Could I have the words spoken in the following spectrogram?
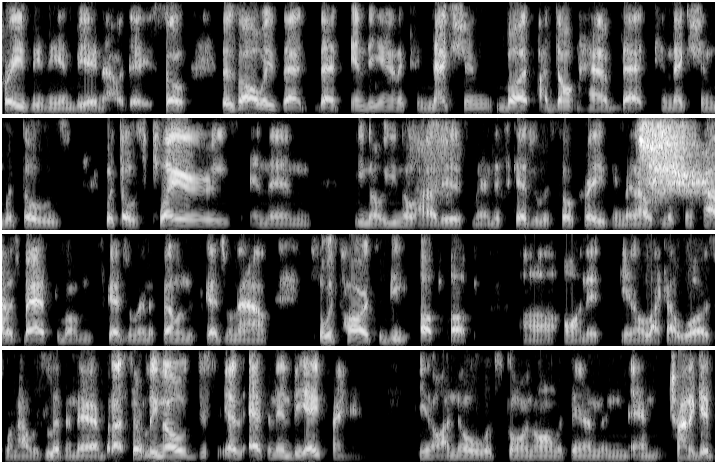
crazy in the NBA nowadays. So there's always that that Indiana connection, but I don't have that connection with those with those players. And then you know, you know how it is, man. This schedule is so crazy, man. I was mixing college basketball the schedule, NFL in the schedule now, so it's hard to be up up uh, on it, you know, like I was when I was living there. But I certainly know, just as as an NBA fan, you know, I know what's going on with them and, and trying to get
